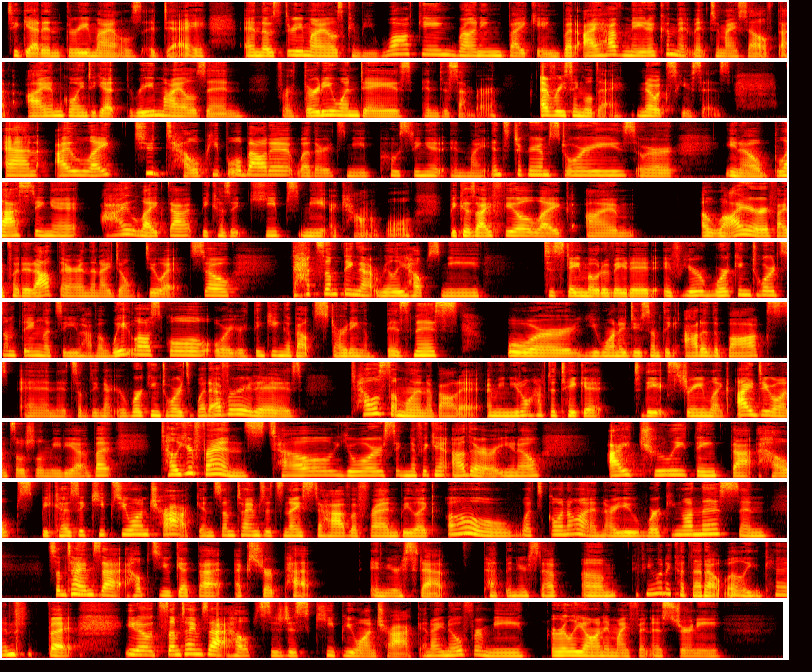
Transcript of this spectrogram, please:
to get in three miles a day. And those three miles can be walking, running, biking. But I have made a commitment to myself that I am going to get three miles in for 31 days in December, every single day, no excuses. And I like to tell people about it, whether it's me posting it in my Instagram stories or, you know, blasting it. I like that because it keeps me accountable because I feel like I'm a liar if I put it out there and then I don't do it. So that's something that really helps me to stay motivated. If you're working towards something, let's say you have a weight loss goal or you're thinking about starting a business or you want to do something out of the box and it's something that you're working towards, whatever it is, tell someone about it. I mean, you don't have to take it to the extreme like I do on social media, but tell your friends, tell your significant other, you know. I truly think that helps because it keeps you on track. And sometimes it's nice to have a friend be like, Oh, what's going on? Are you working on this? And sometimes that helps you get that extra pep in your step, pep in your step. Um, if you want to cut that out, well, you can. But, you know, sometimes that helps to just keep you on track. And I know for me, early on in my fitness journey,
